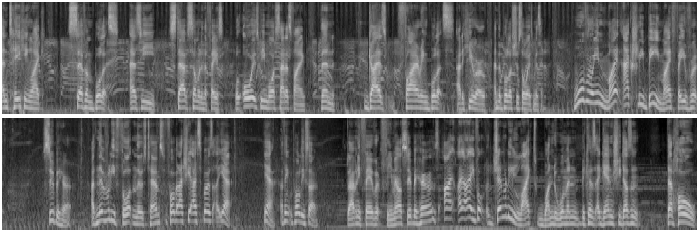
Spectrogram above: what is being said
and taking like seven bullets as he stabs someone in the face will always be more satisfying than guys firing bullets at a hero and the bullets just always missing. Wolverine might actually be my favorite superhero. I've never really thought in those terms before, but actually, I suppose, uh, yeah. Yeah, I think probably so. Do I have any favorite female superheroes? I, I, I've generally liked Wonder Woman because, again, she doesn't. That whole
